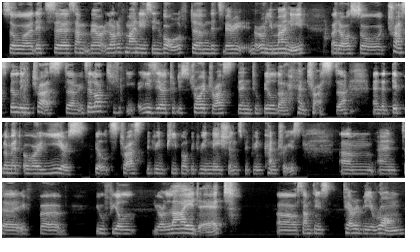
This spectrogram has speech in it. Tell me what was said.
So uh, that's uh, some, a lot of money is involved. Um, that's very, not only money, but also trust, building trust. Um, it's a lot easier to destroy trust than to build a trust. Uh, and a diplomat over years builds trust between people, between nations, between countries. Um, and uh, if uh, you feel you're lied at, uh, something's terribly wrong,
